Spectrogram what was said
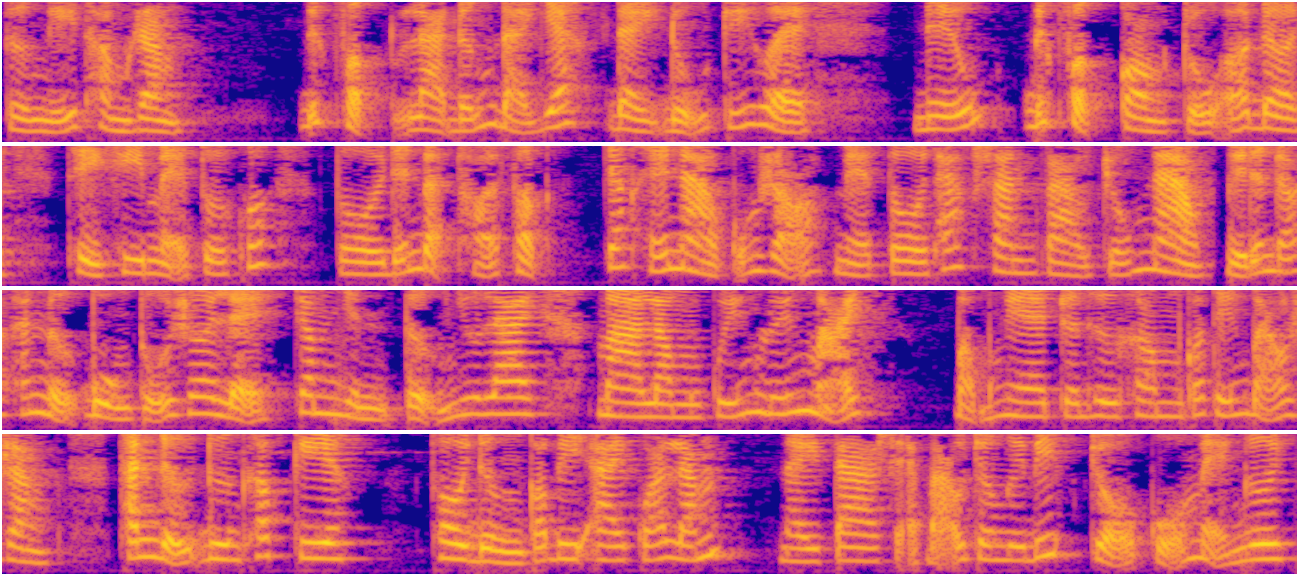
thường nghĩ thầm rằng Đức Phật là đấng đại giác đầy đủ trí huệ. Nếu Đức Phật còn trụ ở đời, thì khi mẹ tôi khuất, tôi đến bạch hỏi Phật chắc thế nào cũng rõ mẹ tôi thác sanh vào chốn nào. Nghĩ đến đó thánh nữ buồn tuổi rơi lệ, chăm nhìn tượng như lai, mà lòng quyến luyến mãi. Bỗng nghe trên hư không có tiếng bảo rằng, thánh nữ đương khóc kia, thôi đừng có bi ai quá lắm, nay ta sẽ bảo cho ngươi biết chỗ của mẹ ngươi.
